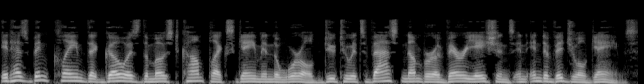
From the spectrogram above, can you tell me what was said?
It has been claimed that Go is the most complex game in the world due to its vast number of variations in individual games.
